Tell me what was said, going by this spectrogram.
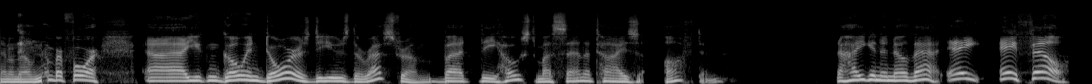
I don't know. Number four, uh, you can go indoors to use the restroom, but the host must sanitize often. Now, how are you going to know that? Hey, hey, Phil,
